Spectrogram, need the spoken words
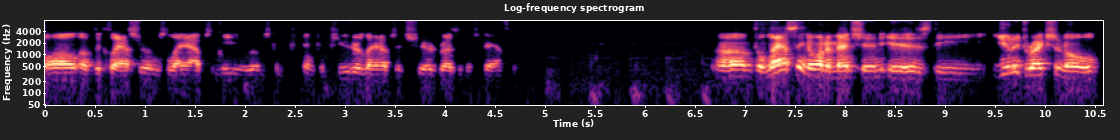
all of the classrooms, labs, meeting rooms, and computer labs and shared residence bathrooms. Um, the last thing I want to mention is the unidirectional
